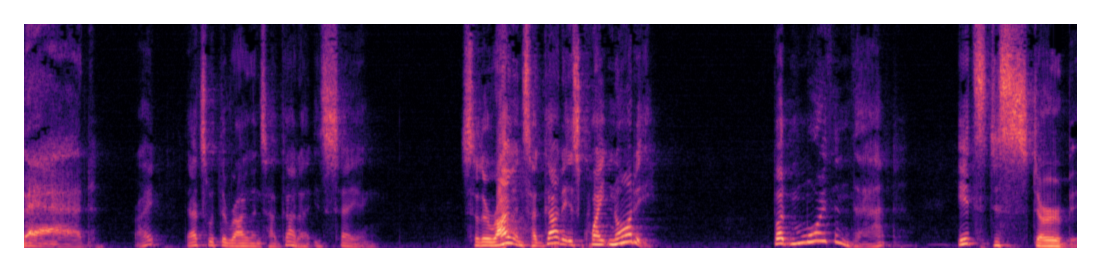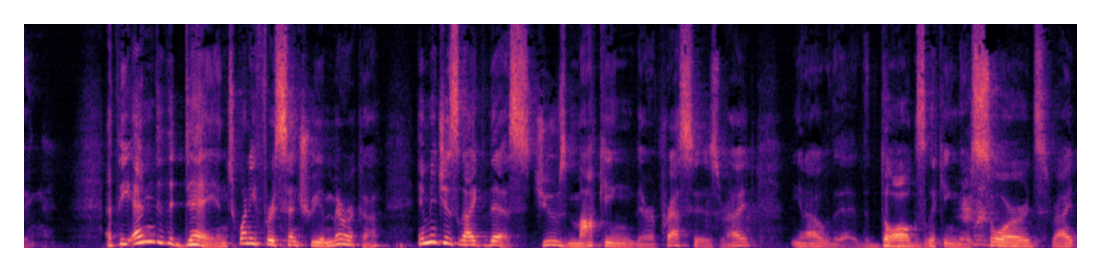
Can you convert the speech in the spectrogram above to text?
bad, right? That's what the Rylands Haggadah is saying. So the Rylands Haggadah is quite naughty. But more than that, it's disturbing. At the end of the day, in 21st century America, images like this Jews mocking their oppressors, right? You know, the, the dogs licking their swords, right?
